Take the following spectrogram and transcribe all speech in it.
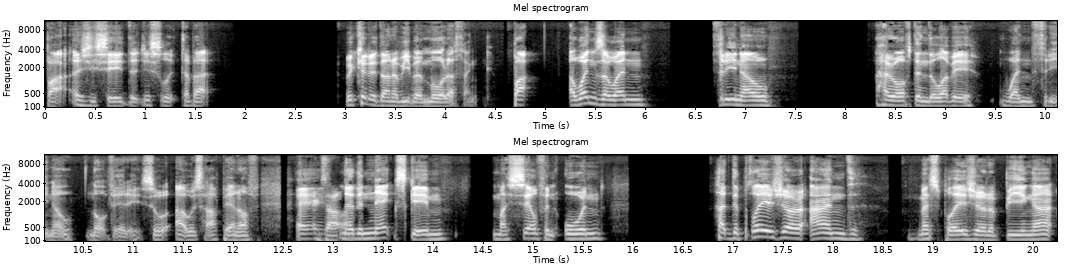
But as you said, it just looked a bit. We could have done a wee bit more, I think. But a win's a win. 3 0. How often do Livy win 3 0? Not very. So I was happy enough. Uh, Exactly. Now, the next game, myself and Owen had the pleasure and mispleasure of being at.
